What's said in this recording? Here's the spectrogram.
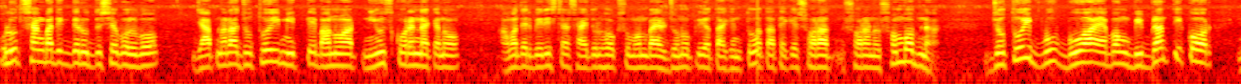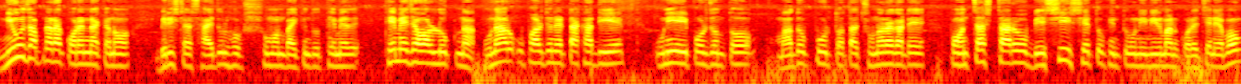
হলুদ সাংবাদিকদের উদ্দেশ্যে বলব যে আপনারা যতই মিথ্যে বানোয়াট নিউজ করেন না কেন, আমাদের ব্যারিস্টার সাইদুল হক সুমন ভাইয়ের জনপ্রিয়তা কিন্তু তা থেকে সরা, সরানো সম্ভব না। যতই বু- ভুয়া এবং বিভ্রান্তিকর নিউজ আপনারা করেন না কেন ব্যারিস্টার সাইদুল হক সুমন ভাই কিন্তু থেমে থেমে যাওয়ার লোক না। উনার উপার্জনের টাকা দিয়ে উনি এই পর্যন্ত মাধবপুর তথা চুনারাঘাটে পঞ্চাশটারও বেশি সেতু কিন্তু উনি নির্মাণ করেছেন এবং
